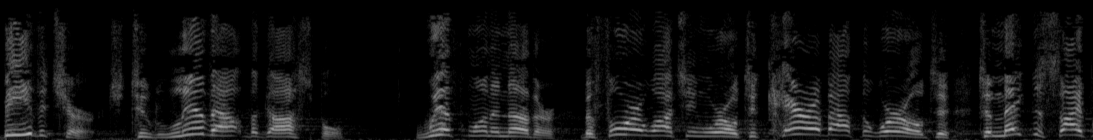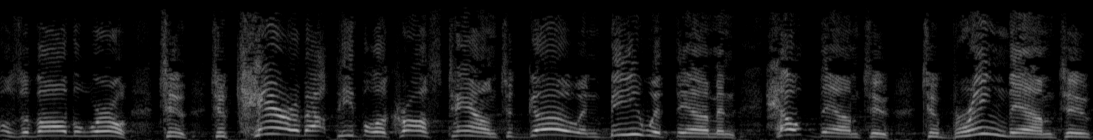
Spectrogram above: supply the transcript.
be the church, to live out the gospel with one another before a watching world, to care about the world, to, to make disciples of all the world, to, to care about people across town, to go and be with them and help them, to, to bring them, to,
